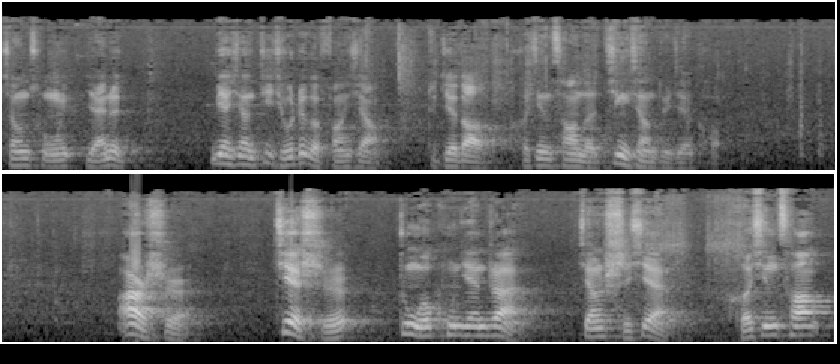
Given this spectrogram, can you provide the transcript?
将从沿着面向地球这个方向对接到核心舱的径向对接口。二是，届时中国空间站将实现核心舱、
